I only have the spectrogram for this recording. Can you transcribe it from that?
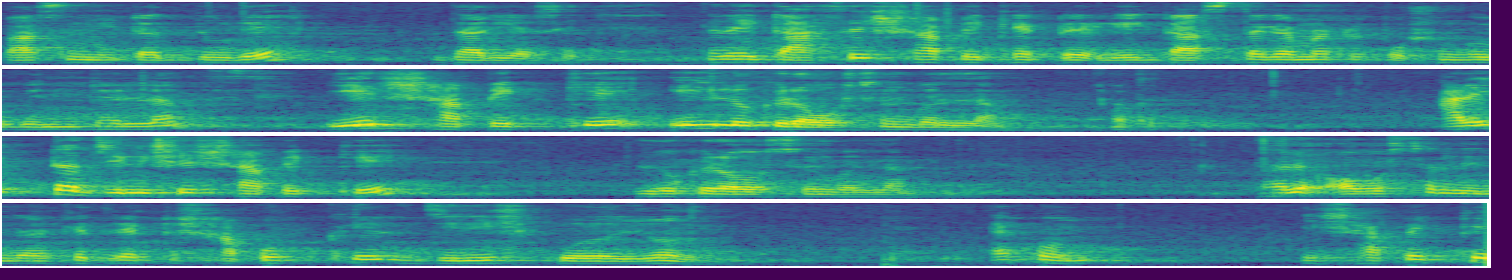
পাঁচ মিটার দূরে দাঁড়িয়ে আছে। তাহলে এই গাছের সাপেক্ষে একটা, এই গাছটাকে আমরা একটা প্রসঙ্গ বিন্দু ধরলাম, এর সাপেক্ষে এই লোকের অবস্থান বললাম। অর্থাৎ আরেকটা জিনিসের সাপেক্ষে লোকের অবস্থান বললাম। তাহলে অবস্থান নির্ণয়ের ক্ষেত্রে একটা সাপেক্ষের জিনিস প্রয়োজন। এখন এই সাপেক্ষে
